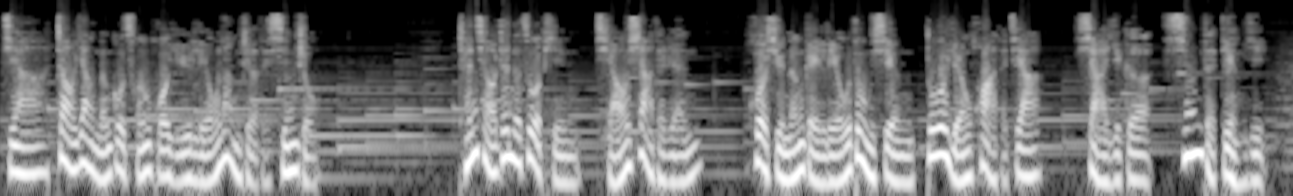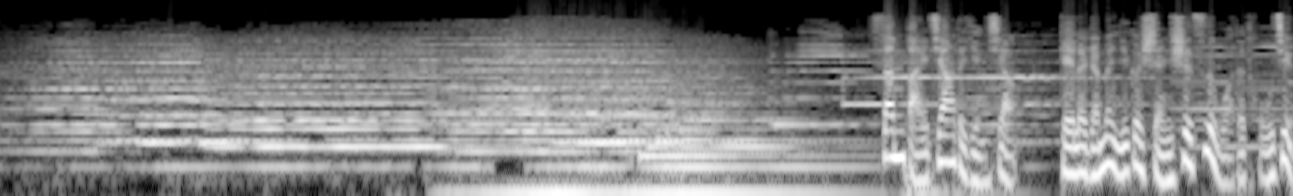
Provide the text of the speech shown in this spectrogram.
家照样能够存活于流浪者的心中。陈巧珍的作品《桥下的人》，或许能给流动性多元化的家下一个新的定义。三百家的影像，给了人们一个审视自我的途径，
